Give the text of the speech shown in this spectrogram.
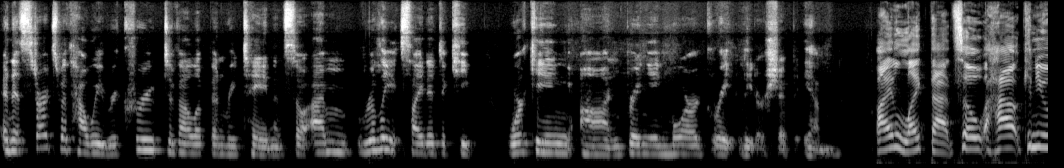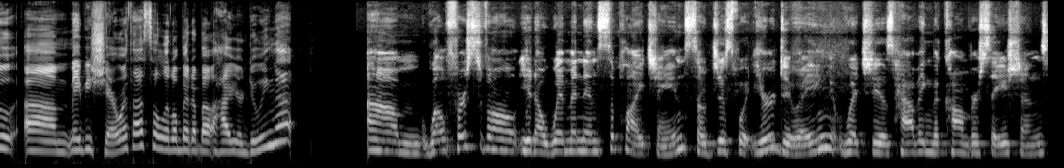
And it starts with how we recruit, develop, and retain. And so I'm really excited to keep working on bringing more great leadership in. I like that. So, how can you um, maybe share with us a little bit about how you're doing that? Um, well, first of all, you know, women in supply chain. So, just what you're doing, which is having the conversations.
